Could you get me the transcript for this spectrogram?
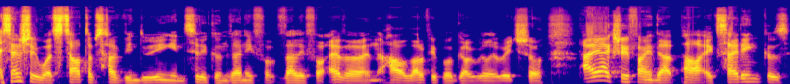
essentially what startups have been doing in Silicon Valley, for, Valley forever and how a lot of people got really rich. So I actually find that part exciting because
